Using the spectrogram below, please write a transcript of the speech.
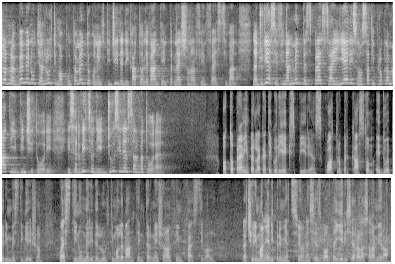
Buongiorno e benvenuti all'ultimo appuntamento con il TG dedicato al Levante International Film Festival. La giuria si è finalmente espressa e ieri sono stati proclamati i vincitori, il servizio di Giussi del Salvatore. 8 premi per la categoria Experience, 4 per Custom e 2 per Investigation. Questi i numeri dell'ultimo Levante International Film Festival. La cerimonia di premiazione si è svolta ieri sera alla Sala Murat.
